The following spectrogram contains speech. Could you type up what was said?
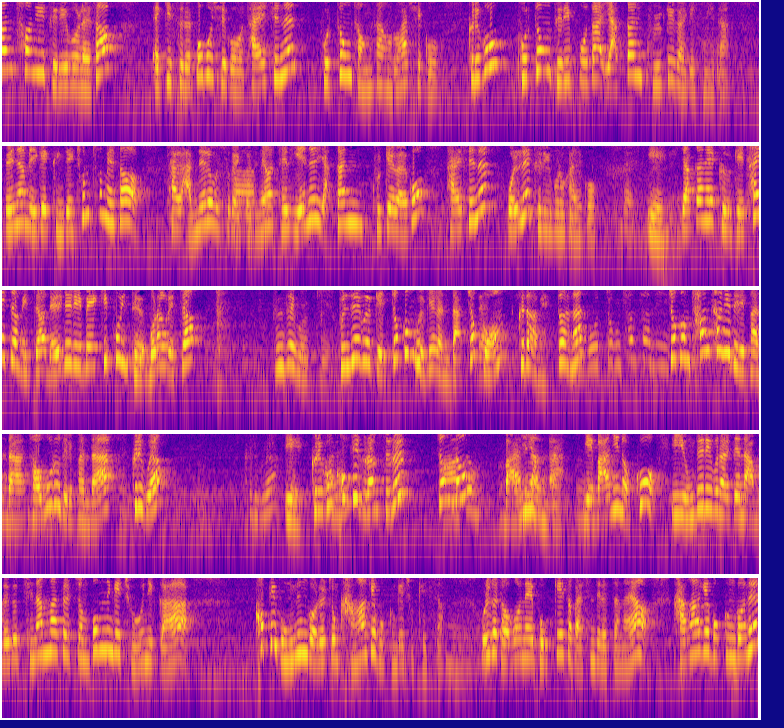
천천히 드립을 해서 엑기스를 뽑으시고 다혜 씨는 보통 정상으로 하시고 그리고 보통 드립보다 약간 굵게 갈겠습니다. 왜냐하면 이게 굉장히 촘촘해서 잘 안 내려올 수가 아, 있거든요. 네. 제- 얘는 약간 굵게 갈고 다혜 씨는 원래 드립으로 갈고 네. 예, 약간의 그게 차이점 있죠. 넬 드립의 키포인트 뭐라 그랬죠? 분쇄 굵기. 분쇄 굵기 조금 굵게 간다. 조금. 그 다음에 또 하나 그리고 조금 천천히. 조금 천천히 드립한다. 점으로 드립한다. 그리고요. 그리고요. 예, 그리고 아니. 커피 그람수를 좀 아, 좀 많이 많이 넣는다. 음. 예, 많이 넣고 이 용드립을 할 때는 아무래도 진한 맛을 좀 뽑는 게 좋으니까 커피 볶는 거를 좀 강하게 볶은 게 좋겠죠. 음. 우리가 저번에 볶기에서 말씀드렸잖아요. 강하게 볶은 거는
